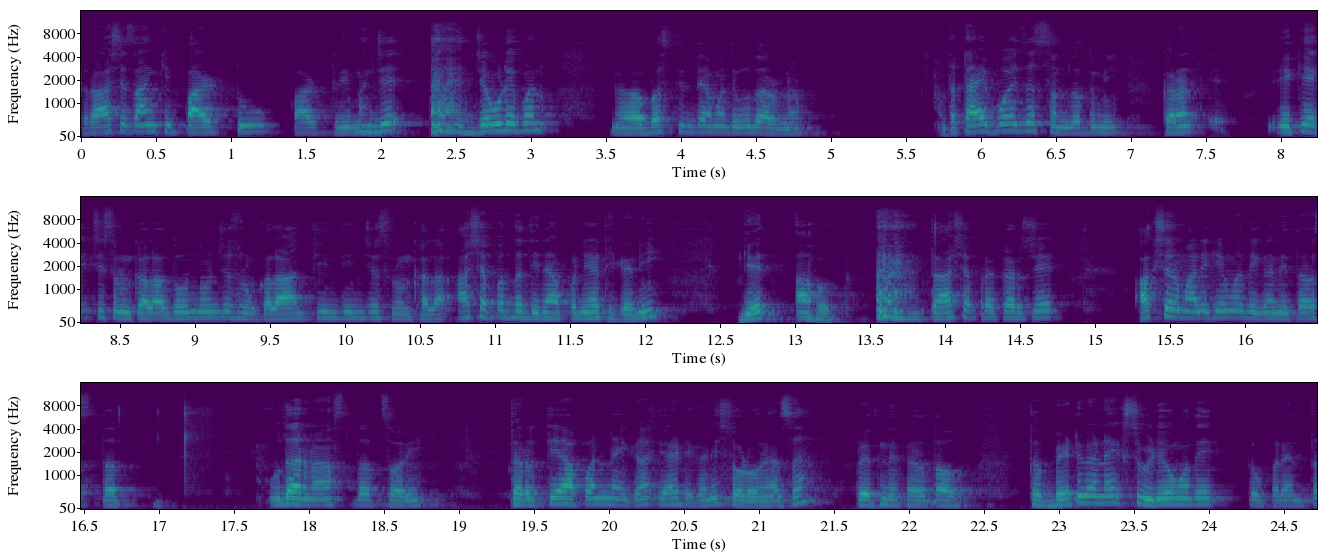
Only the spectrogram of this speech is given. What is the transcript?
तर असेच आणखी पार्ट टू पार्ट थ्री म्हणजे जेवढे पण बसतील त्यामध्ये उदाहरणं. आता टाईप वाईजच समजा तुम्ही कारण एक एकची शृंखला दोन दोनची शृंखला आणि तीन तीनची शृंखला अशा पद्धतीने आपण या ठिकाणी घेत आहोत. तर अशा प्रकारचे अक्षर मालिकेमध्ये गणित असतात उदाहरणं असतात सॉरी तर ते आपण नाही का या ठिकाणी सोडवण्याचा प्रयत्न करत आहोत. तर भेटूया नेक्स्ट व्हिडिओमध्ये तोपर्यंत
